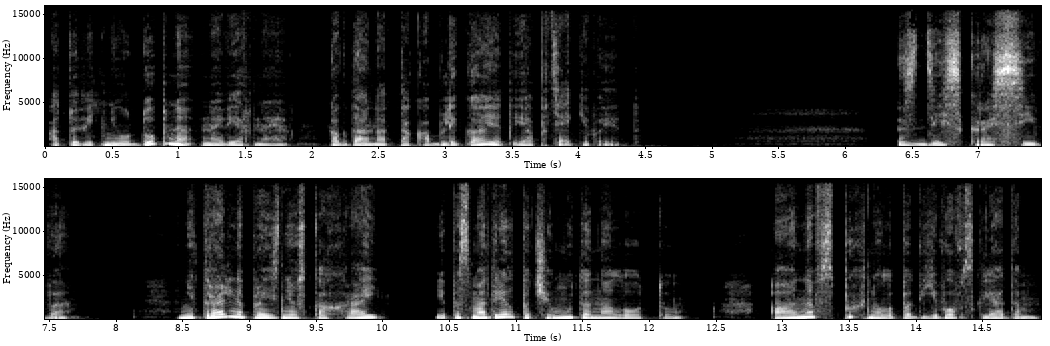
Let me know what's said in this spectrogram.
а то ведь неудобно, наверное, когда она так облегает и обтягивает. «Здесь красиво», — нейтрально произнес Кахрай и посмотрел почему-то на Лоту. А она вспыхнула под его взглядом.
